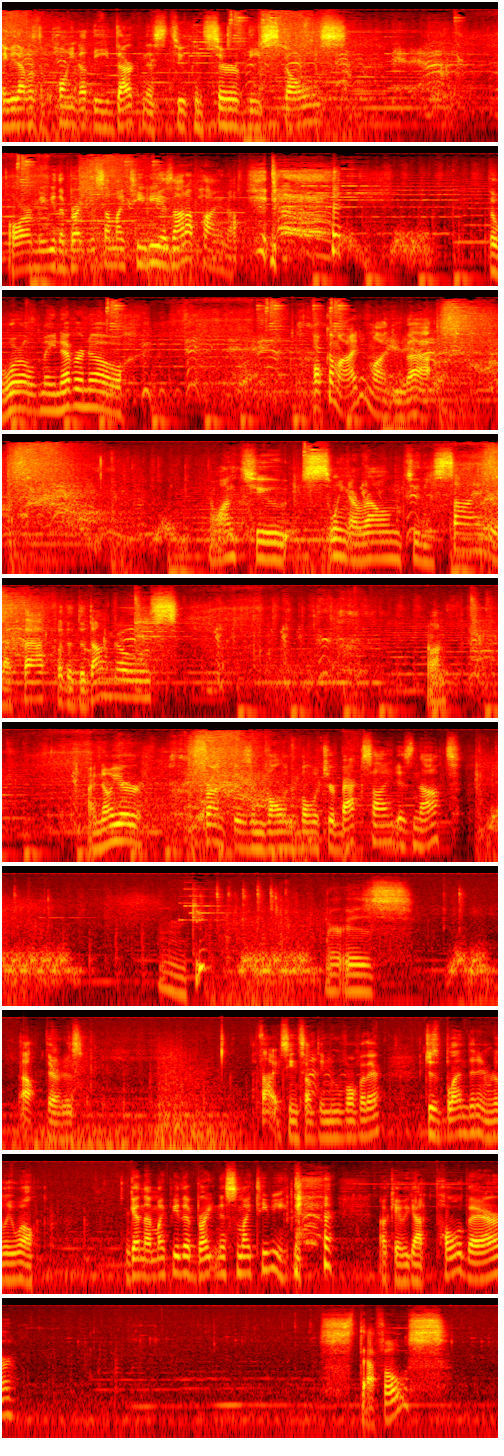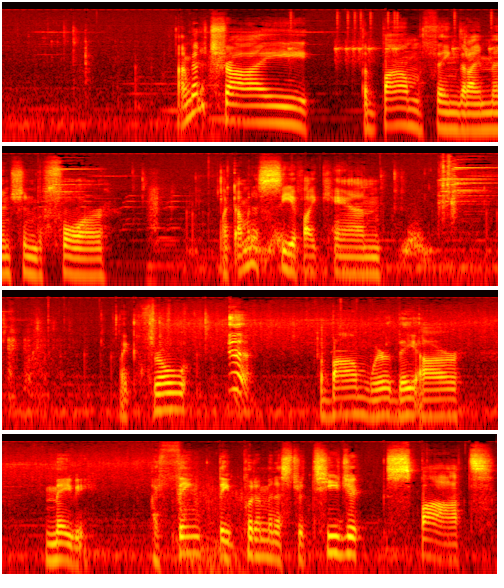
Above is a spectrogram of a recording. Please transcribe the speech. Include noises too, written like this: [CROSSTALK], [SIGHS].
Maybe that was the point of the darkness, to conserve these skulls. Or maybe the brightness on my TV is not up high enough. [LAUGHS] the world may never know. Oh, come on, I didn't want to do that. I want to swing around to the side like that for the Dodongos. Come on. I know your front is invulnerable, but your backside is not. Okay. Where is... Oh, there it is. I thought I'd seen something move over there. Just blended in really well. Again, that might be the brightness of my TV. [LAUGHS] okay, we got Poe there. Stalfos. I'm gonna try the bomb thing that I mentioned before. Like, I'm gonna see if I can... Like, throw a bomb where they are. Maybe. I think they put them in a strategic spot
